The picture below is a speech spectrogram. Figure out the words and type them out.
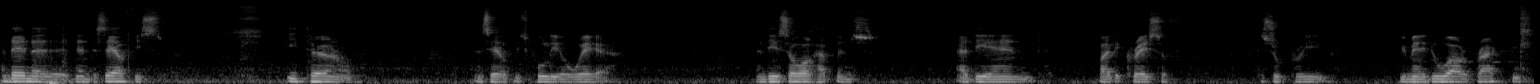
and then uh, then the self is eternal, and self is fully aware, and this all happens at the end by the grace of the Supreme. We may do our practice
